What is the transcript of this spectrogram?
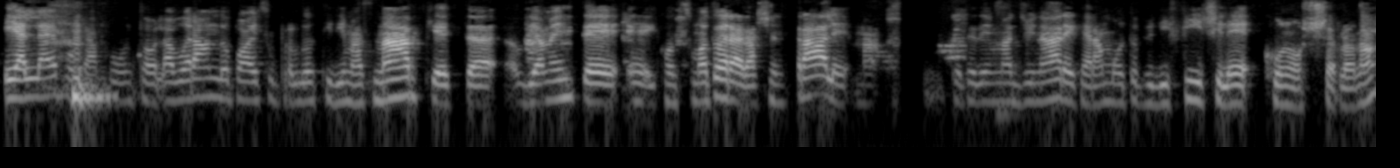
E all'epoca, appunto, lavorando poi su prodotti di mass market, ovviamente eh, il consumatore era centrale, ma potete immaginare che era molto più difficile conoscerlo, no?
